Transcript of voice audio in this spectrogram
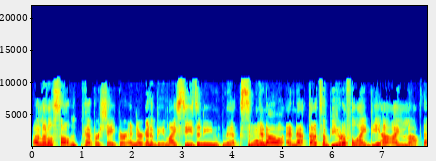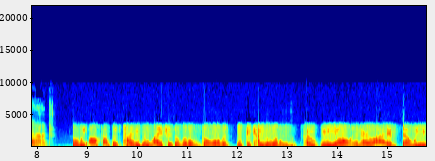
a little salt and pepper shaker and they're going to be my seasoning mix, you know, and that, that's a beautiful idea. I love that. Well, we all have those times when life is a little dull. It becomes a little mm-hmm. oatmeal in our lives. So when you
